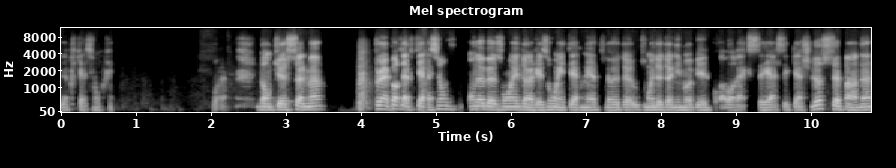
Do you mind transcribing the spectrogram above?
l'application premium. Voilà. Donc, seulement peu importe l'application, on a besoin d'un réseau Internet, ou du moins de données mobiles pour avoir accès à ces caches-là. Cependant,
